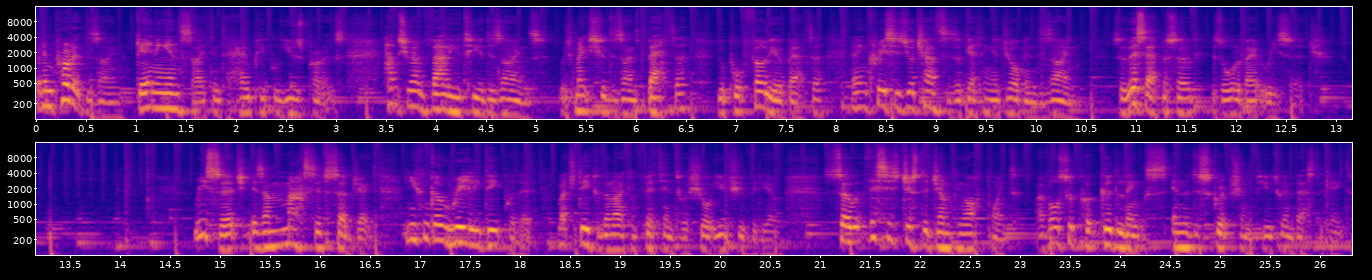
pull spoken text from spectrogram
But in product design, gaining insight into how people use products helps you add value to your designs, which makes your designs better, your portfolio better, and increases your chances of getting a job in design. So this episode is all about research. Research is a massive subject and you can go really deep with it, much deeper than I can fit into a short YouTube video. So this is just a jumping off point. I've also put good links in the description for you to investigate.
